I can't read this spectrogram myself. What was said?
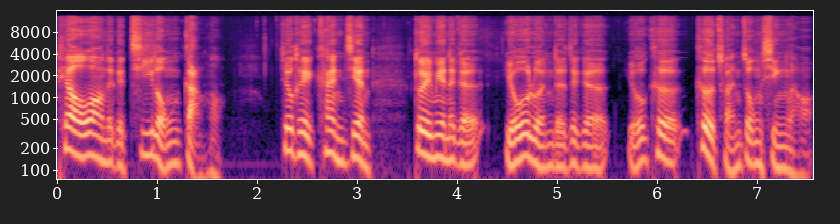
眺望那个基隆港哈，就可以看见对面那个游轮的这个游客客船中心了哈。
